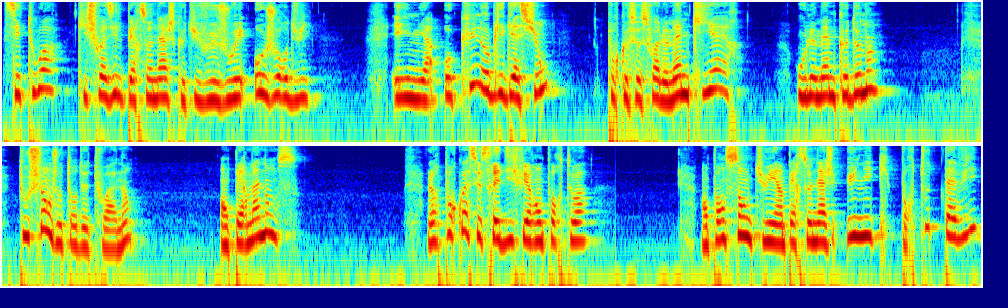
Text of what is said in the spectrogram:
C'est toi qui choisis le personnage que tu veux jouer aujourd'hui, et il n'y a aucune obligation pour que ce soit le même qu'hier ou le même que demain. Tout change autour de toi, non? En permanence. Alors pourquoi ce serait différent pour toi? En pensant que tu es un personnage unique pour toute ta vie,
